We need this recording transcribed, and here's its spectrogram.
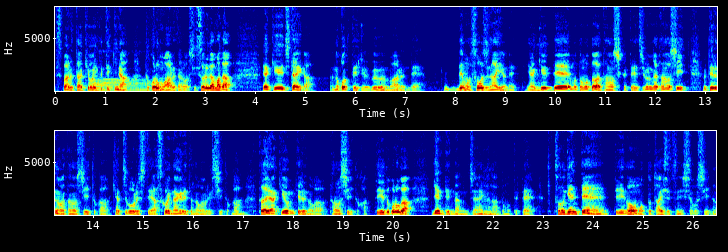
スパルタ教育的あなーところもあるだろうし、それがまだ野球自体が残っている部分もあるんで、でもそうじゃないよね。野球ってもともとは楽しくて、自分が楽しい、打てるのが楽しいとか、キャッチボールしてあそこに投げれたのが嬉しいとか、ただ野球を見てるのが楽しいとかっていうところが原点なんじゃないかなと思ってて、その原点っていうのをもっと大切にしてほしいな、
